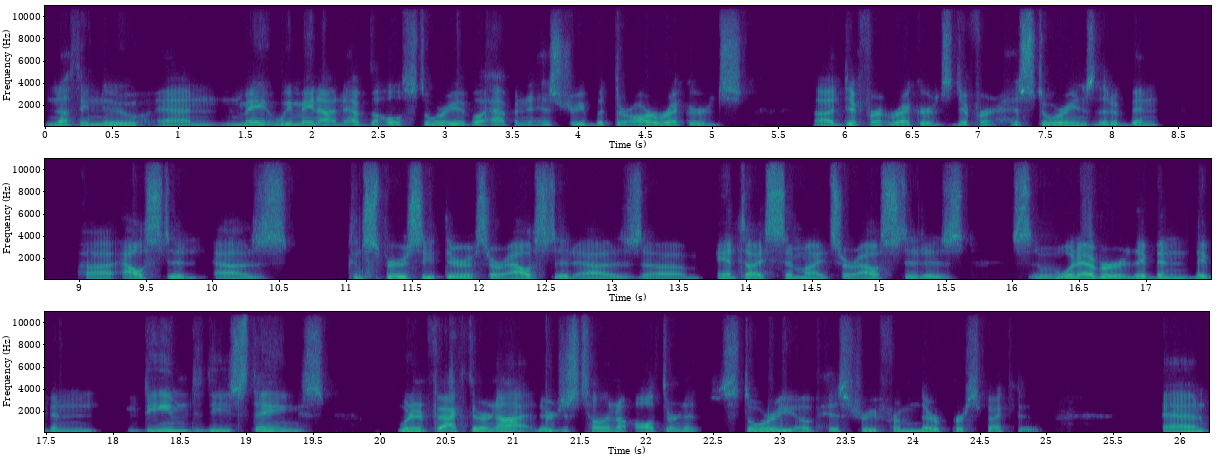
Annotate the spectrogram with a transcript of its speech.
nothing new, and may we may not have the whole story of what happened in history, but there are records, uh, different records, different historians that have been uh, ousted as conspiracy theorists, or ousted as um, anti-Semites, or ousted as whatever. They've been they've been deemed these things when in fact they're not. They're just telling an alternate story of history from their perspective and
